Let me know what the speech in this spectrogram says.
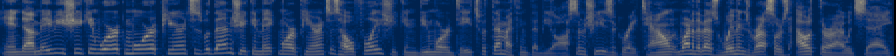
And uh, maybe she can work more appearances with them. She can make more appearances, hopefully. She can do more dates with them. I think that'd be awesome. She's a great talent. One of the best women's wrestlers out there, I would say.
